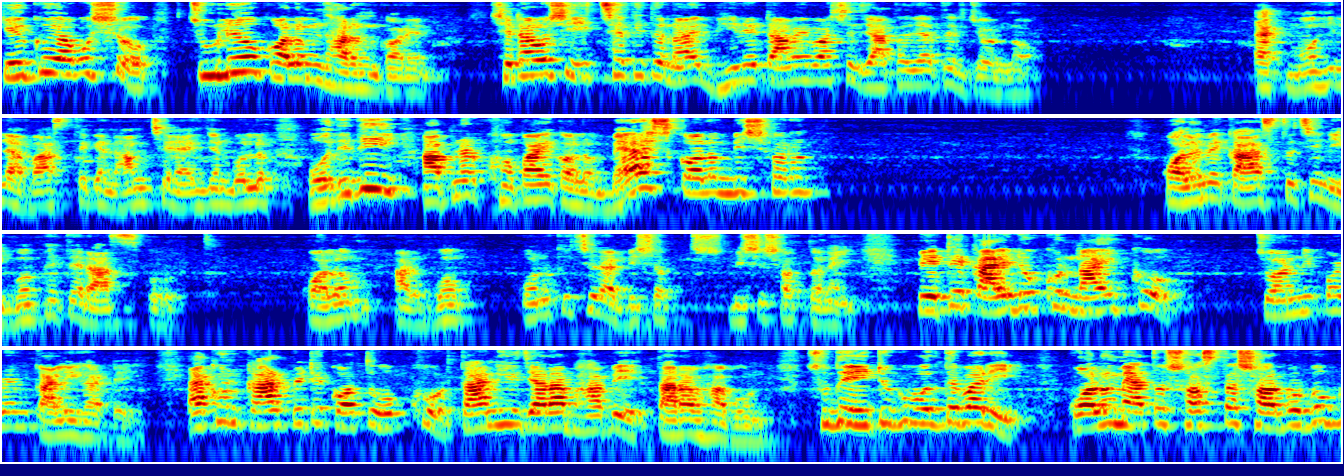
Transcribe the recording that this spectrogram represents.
কেউ কেউ অবশ্য চুলেও কলম ধারণ করেন। সেটা অবশ্য ইচ্ছাকৃত নয় ভিড়ে টামে বাসে যাতায়াতের জন্য। এক মহিলা বাস থেকে নামছেন, একজন বলল, ও দিদি, আপনার খোঁপায় কলম। ব্যাস, কলম বিস্ফোরণ। কলমে কাজ তো চিনি, গোঁফেতে রাজপুত। কলম আর গোঁফ কোনো কিছুর আর বিশেষত্ব নেই। পেটে কালীর অক্ষর নাইকো। চন্নি পড়েন কালীঘাটে। এখন কার পেটে কত অক্ষর, তা নিয়ে যারা ভাবে, তারা ভাবুন। শুধু এইটুকু বলতে পারি, কলম এত সস্তা সর্বভোগ্য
